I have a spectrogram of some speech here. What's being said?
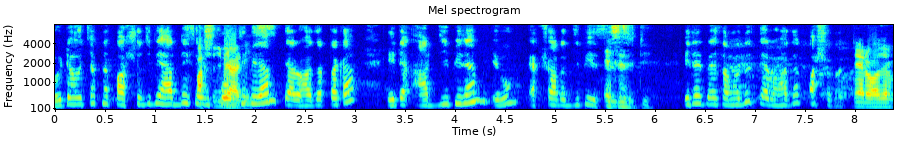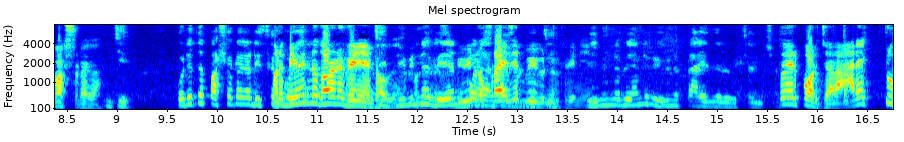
ওইটা হচ্ছে আপনার পাঁচশো জিবি হার্ড ডিস্ক এবং 500 ফোর জিবি র্যাম তেরো হাজার টাকা। এটা আট জিবি র্যাম এবং একশো আট জিবি এসএসডি এটার প্রাইস আমাদের তেরো হাজার পাঁচশো টাকা। তেরো হাজার পাঁচশো টাকা। জি ওটাতে পাঁচশো টাকা মানে ডিসকাউন্ট বিভিন্ন ধরনের ভেরিয়েন্ট হবে। বিভিন্ন ভেরিয়েন্ট বিভিন্ন প্রাইজের বিভিন্ন ভেরিয়েন্ট বিভিন্ন ভেরিয়েন্টে বিভিন্ন প্রাইজে রয়েছে তো এরপর যারা আরেকটু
